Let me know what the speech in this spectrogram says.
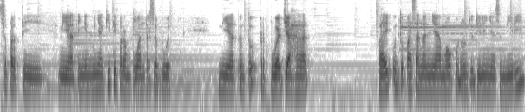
seperti niat ingin menyakiti perempuan tersebut, niat untuk berbuat jahat, baik untuk pasangannya maupun untuk dirinya sendiri,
